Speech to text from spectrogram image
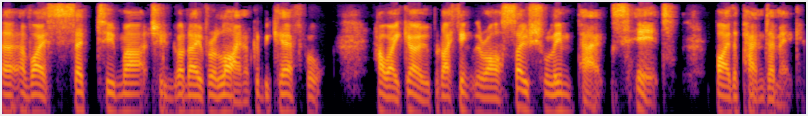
Uh, have I said too much and gone over a line? I've got to be careful how I go, but I think there are social impacts hit by the pandemic.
